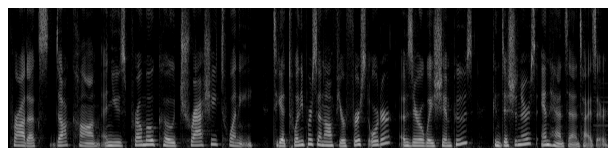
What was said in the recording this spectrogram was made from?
products.com and use promo code TRASHY20 to get 20% off your first order of zero waste shampoos, conditioners, and hand sanitizer.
